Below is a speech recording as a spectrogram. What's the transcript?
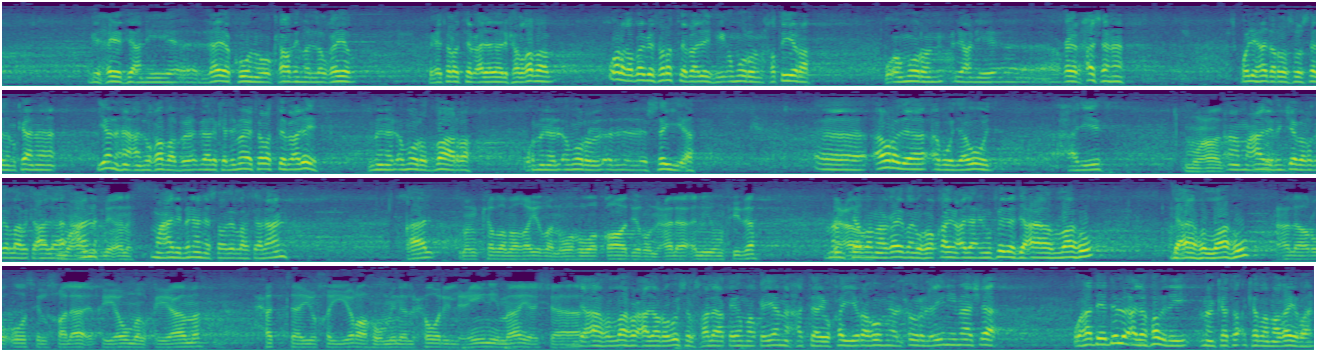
بحيث يعني لا يكون كاظما للغيظ فيترتب على ذلك الغضب والغضب يترتب عليه أمور خطيرة وأمور يعني غير حسنة. ولهذا الرسول صلى الله عليه وسلم كان ينهى عن الغضب ذلك لما يترتب عليه من الأمور الضارة ومن الأمور السيئة. آه، أورد أبو داود حديث معاذ. معاذ بن جبل رضي الله تعالى عنه. معاذ بن أنس. معاذ بن أنس رضي الله تعالى عنه. قال من كظم غيظا وهو قادر على أن ينفذه من كظم غيظا وهو قادر على أن ينفذه دعاه الله دعاه الله. على رؤوس الخلائق يوم القيامة حتى يخيره من الحور العين ما يشاء. دعاه الله على رؤوس الخلائق يوم القيامة حتى يخيره من الحور العين ما شاء. وهذا يدل على فضل من كظم غيظا.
